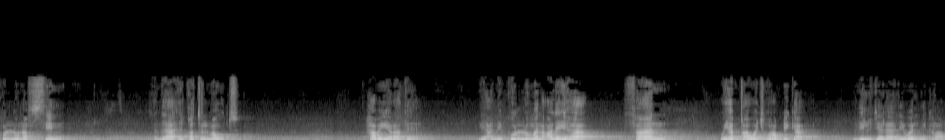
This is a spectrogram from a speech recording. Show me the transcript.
Kullu nafsin daa'iqat اlmowt habay yaraatay eh yacni kullu man calayha faan wayabqa wajhu rabbika diljalaali wاlkraam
